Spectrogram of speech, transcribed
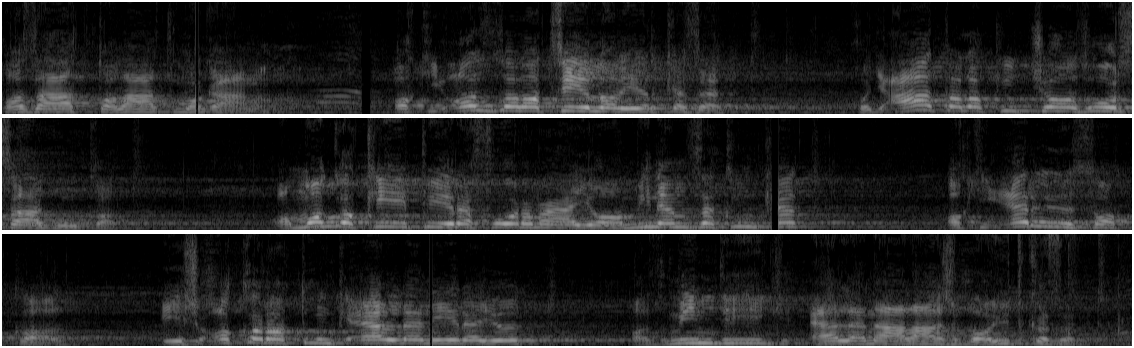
hazát talált magának. Aki azzal a céllal érkezett, hogy átalakítsa az országunkat, a maga képére formálja a mi nemzetünket, aki erőszakkal és akaratunk ellenére jött, az mindig ellenállásba ütközött.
